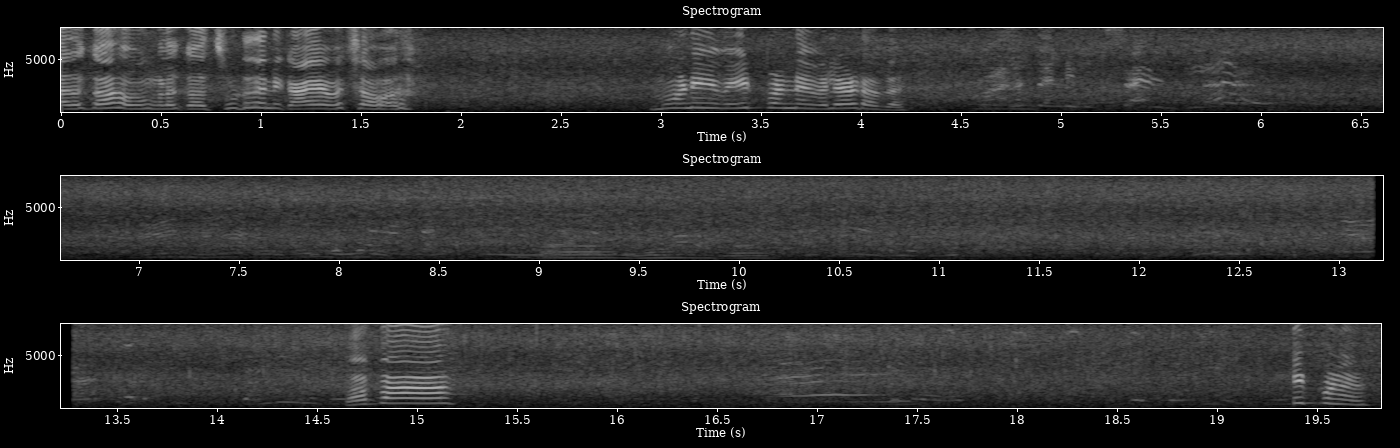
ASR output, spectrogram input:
அதுக்காக உங்களுக்கு சுடுதண்ணி காய வச்சா வரும். மோனி வெயிட் பண்ண விளையாடாத பாப்பா வெயிட்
